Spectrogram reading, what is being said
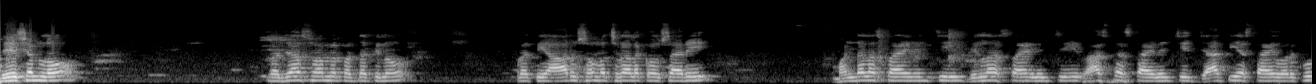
దేశంలో ప్రజాస్వామ్య పద్ధతిలో ప్రతి ఆరు సంవత్సరాలకు ఒకసారి మండల స్థాయి నుంచి జిల్లా స్థాయి నుంచి రాష్ట్ర స్థాయి నుంచి జాతీయ స్థాయి వరకు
